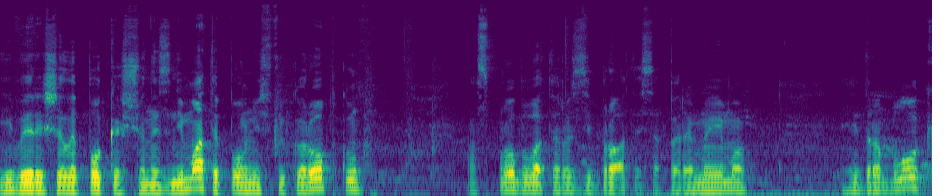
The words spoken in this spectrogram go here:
І вирішили поки що не знімати повністю коробку, а спробувати розібратися. Перемиємо гідроблок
